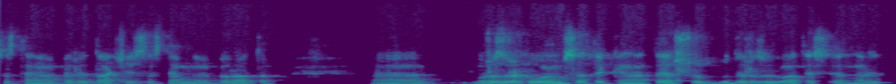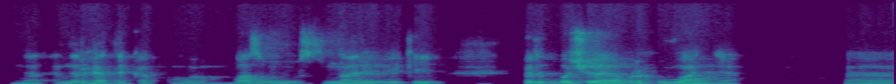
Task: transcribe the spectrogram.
системи передачі, системний оператор, розраховуємо все-таки на те, що буде розвиватися енергетика по базовому сценарію, який передбачає врахування е,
